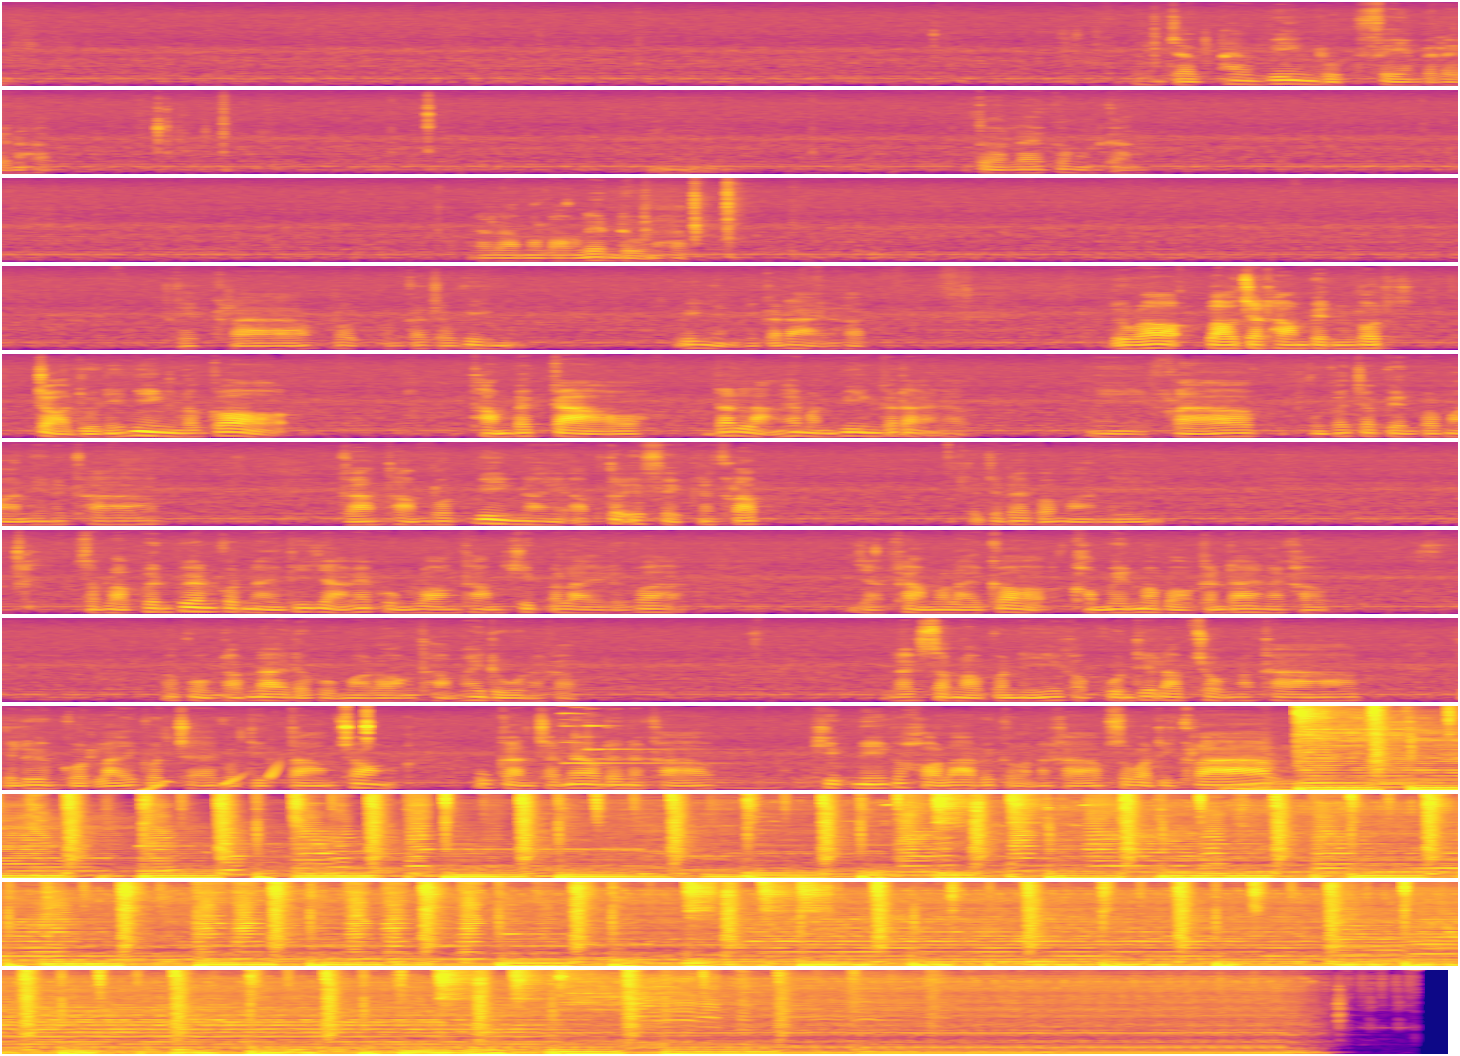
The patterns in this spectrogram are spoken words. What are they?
ผม จะให้มันวิ่งหลุดเฟรมไปเลยนะครับ ตัวแรกก็เหมือนกันเรามาลองเล่นดูนะครับ โอเคครับรถมันก็จะวิ่งวิ่งอย่างนี้ก็ได้นะครับ หรือว่าเราจะทำเป็นรถจอดอยู่นิ่งๆแล้วก็ทำแบ็กกราวด้านหลังให้มันวิ่งก็ได้นะครับ นี่ครับ มันก็จะเป็นประมาณนี้นะครับ การทำรถวิ่งใน After Effects นะครับ ก็จะได้ประมาณนี้สำหรับเพื่อนๆ คนไหนที่อยากให้ผมลองทำคลิปอะไรหรือว่าอยากทำอะไรก็คอมเมนต์มาบอกกันได้นะครับถ้าผมทำได้เดี๋ยวผมมาลองทำให้ดูนะครับ และสำหรับวันนี้ขอบคุณที่รับชมนะครับ อย่าลืมกดไลค์ กดแชร์ กดติดตามช่องผู้กันชาแนลด้วยนะครับ คลิปนี้ก็ขอลาไปก่อนนะครับ สวัสดีครับ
